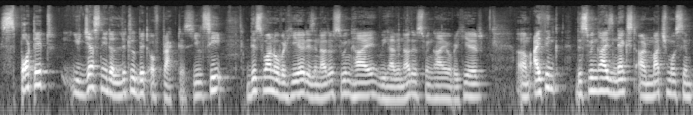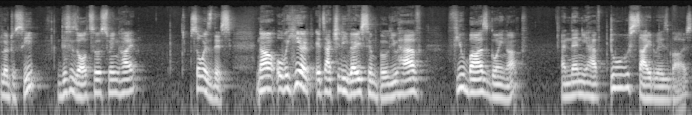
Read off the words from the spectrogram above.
Spot it, you just need a little bit of practice. You'll see this one over here is another swing high. We have another swing high over here. Um, I think the swing highs next are much more simpler to see. This is also a swing high. So is this. Now over here, it's actually very simple. You have few bars going up and then you have two sideways bars.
